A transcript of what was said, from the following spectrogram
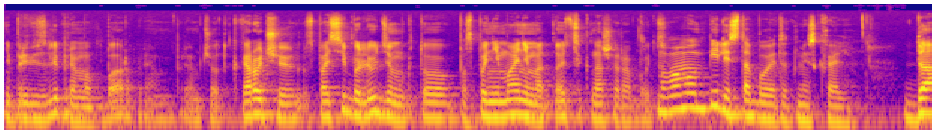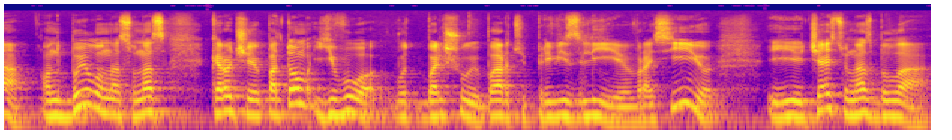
И привезли прямо в бар, прям, прям четко. Короче, спасибо людям, кто с пониманием относится к нашей работе. Мы, по-моему, пили с тобой этот мискаль. Да, он был у нас. У нас, короче, потом его вот большую партию привезли в Россию, и часть у нас была.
